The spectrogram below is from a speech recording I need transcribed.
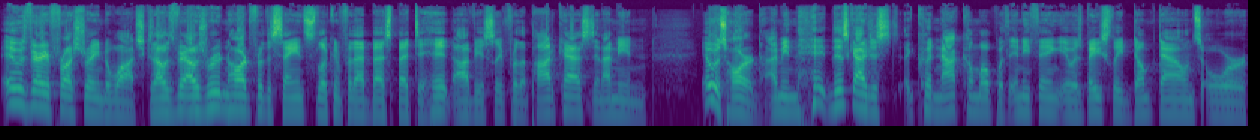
it was very frustrating to watch because I was very, I was rooting hard for the Saints, looking for that best bet to hit, obviously for the podcast, and I mean. It was hard. I mean, this guy just could not come up with anything. It was basically dump downs or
